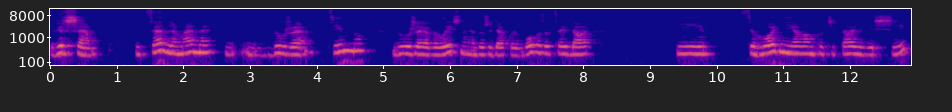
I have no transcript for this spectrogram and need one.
віршем. І це для мене дуже цінно, дуже велично. Я дуже дякую Богу за цей дар. І сьогодні я вам почитаю вірші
